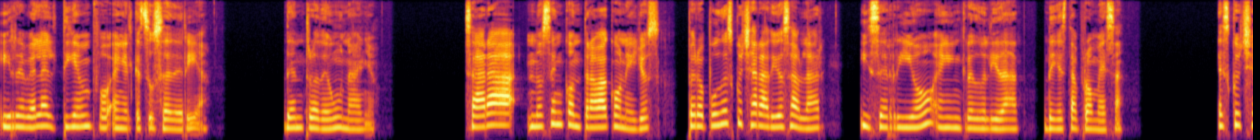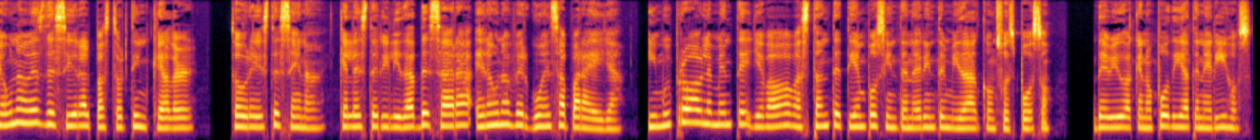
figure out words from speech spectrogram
y revela el tiempo en el que sucedería, dentro de un año. Sara no se encontraba con ellos, pero pudo escuchar a Dios hablar y se rió en incredulidad de esta promesa. Escuché una vez decir al pastor Tim Keller sobre esta escena que la esterilidad de Sara era una vergüenza para ella y muy probablemente llevaba bastante tiempo sin tener intimidad con su esposo, debido a que no podía tener hijos.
